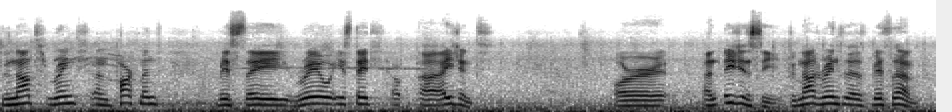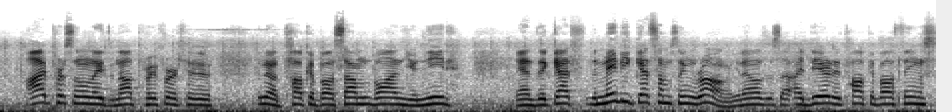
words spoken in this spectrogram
do not rent an apartment with a real estate uh, agent or an agency do not rent with them i personally do not prefer to you know talk about someone you need and they get they maybe get something wrong you know this idea they talk about things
